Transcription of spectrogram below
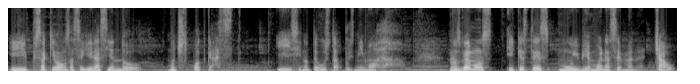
Y pues aquí vamos a seguir haciendo muchos podcasts. Y si no te gusta, pues ni modo. Nos vemos y que estés muy bien. Buena semana. Chao.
